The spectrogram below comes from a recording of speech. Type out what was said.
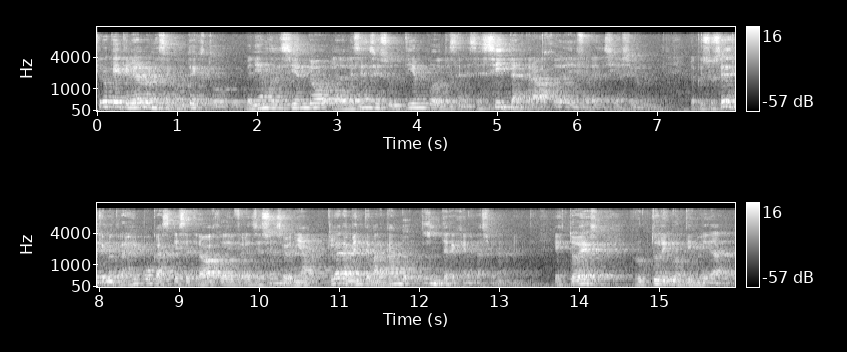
creo que hay que leerlo en ese contexto. Veníamos diciendo, la adolescencia es un tiempo donde se necesita el trabajo de diferenciación. Lo que sucede es que en otras épocas ese trabajo de diferenciación se venía claramente marcando intergeneracionalmente. Esto es ruptura y continuidad.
